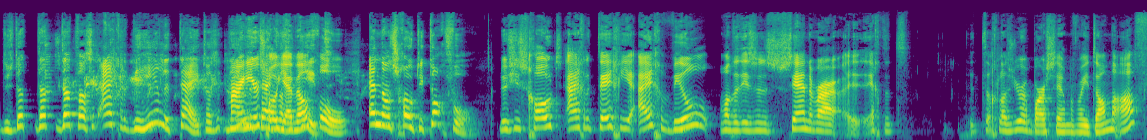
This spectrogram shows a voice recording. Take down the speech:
Dus dat, dat, dat was het eigenlijk de hele tijd. Was het, Maar hele hier tijd schoot was jij het wel dit. vol. En dan schoot ik toch vol. Dus je schoot eigenlijk tegen je eigen wil. Want het is een scène waar eh, echt het, het glazuur barst zeg maar, van je tanden af.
